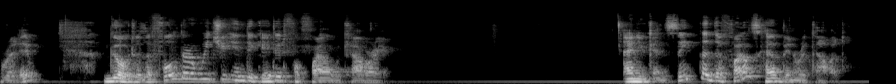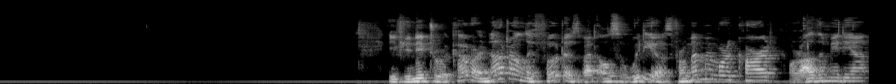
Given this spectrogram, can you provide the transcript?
Ready? Go to the folder which you indicated for file recovery and you can see that the files have been recovered. If you need to recover not only photos but also videos from a memory card or other media,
